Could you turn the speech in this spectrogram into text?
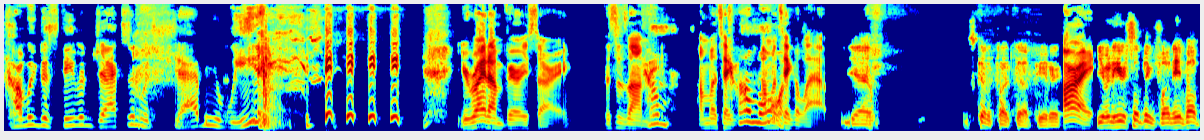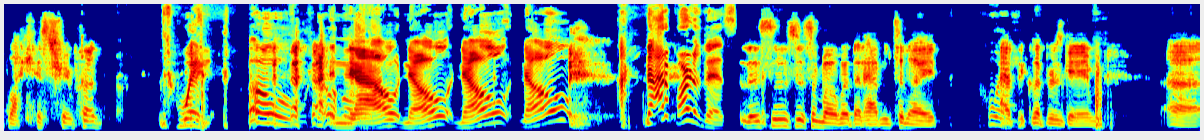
coming to Stephen Jackson with shabby weed. You're right. I'm very sorry. This is on me. I'm gonna take. come I'm gonna on. take a lap. Yeah. It's kind of fucked up, Peter. All right. You want to hear something funny about Black History Month? wait. Oh no. No, no, no, no. I'm not a part of this. This is just a moment that happened tonight Wait. at the Clippers game. Uh,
